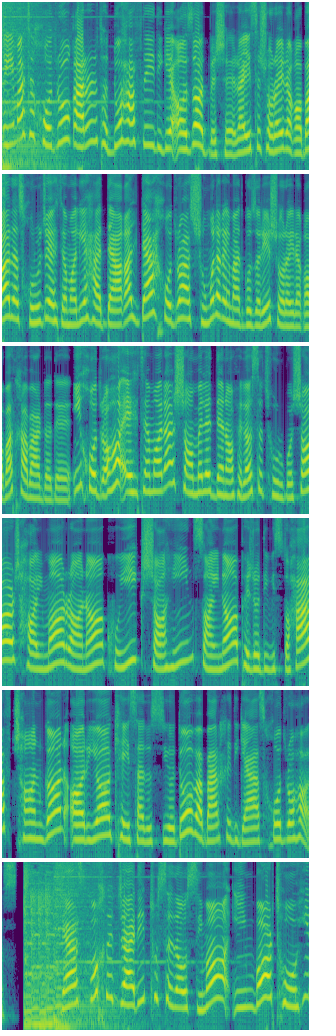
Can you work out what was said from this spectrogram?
قیمت خودرو قرار تا دو هفته دیگه آزاد بشه. رئیس شورای رقابت از خروج احتمالی حداقل ده خودرو از شمول قیمتگذاری شورای رقابت خبر داده. این خودروها احتمالا شامل دناپلاس توربوشارژ، هایما، رانا، کویک، شاهین، ساینا، پژو 207، چانگان، آریا، کی 132 و برخی دیگه از خودروهاست. دستپخت جدید تو صدا و سیما این بار توهین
